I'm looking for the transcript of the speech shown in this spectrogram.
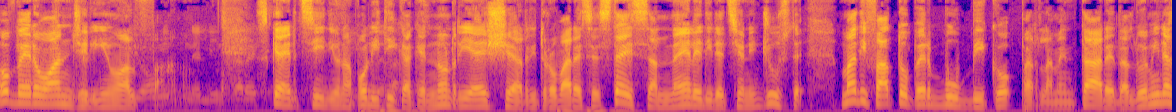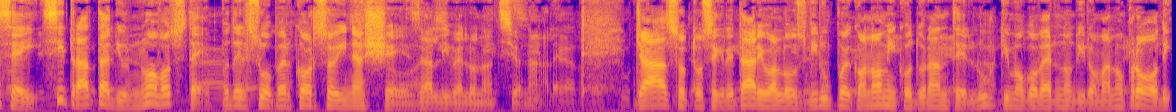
ovvero Angelino Alfano. Scherzi di una politica che non riesce a ritrovare se stessa né le direzioni giuste, ma di fatto per Bubbico, parlamentare dal 2006, si tratta di un nuovo step del suo percorso in ascesa a livello nazionale. Già sottosegretario allo sviluppo economico durante l'ultimo governo di Romano Prodi,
